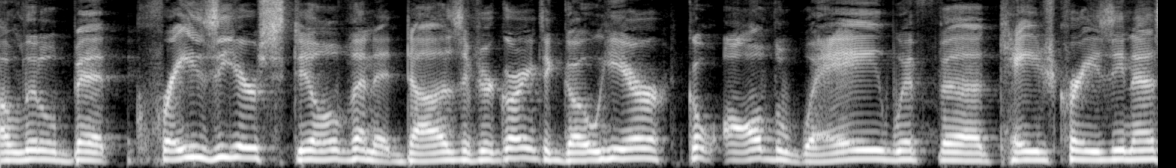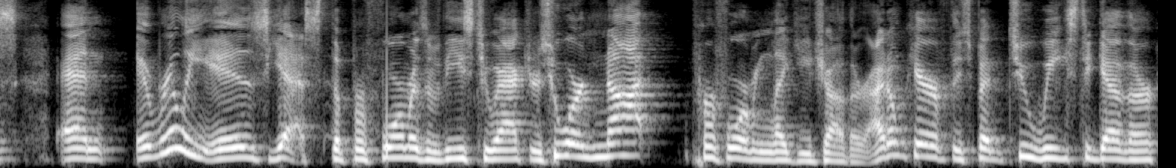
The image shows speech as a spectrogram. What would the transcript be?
a little bit crazier still than it does. If you're going to go here, go all the way with the cage craziness. And it really is, yes, the performance of these two actors who are not performing like each other. I don't care if they spent two weeks together.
